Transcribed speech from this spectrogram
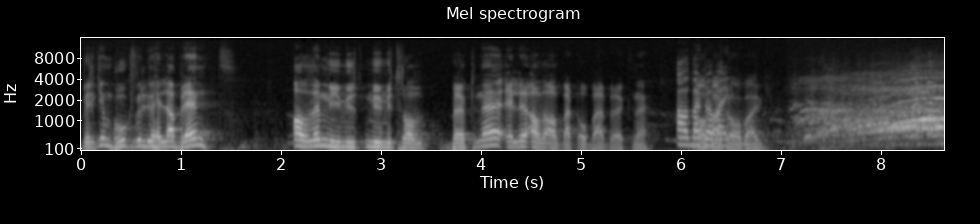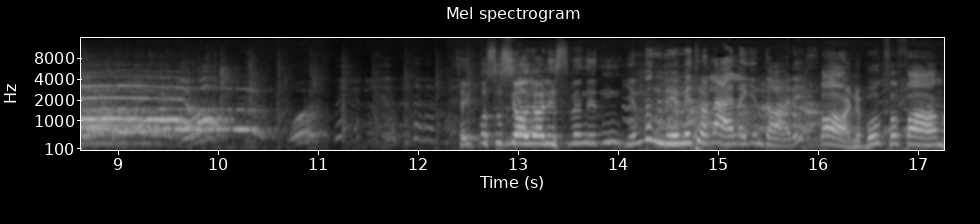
Hvilken bok ville du heller ha brent? Alle Mummi- Mummitroll-bøkene eller alle Albert Aaberg-bøkene? Albert Albert Aaberg. Tenk på sosialrealismen i den! Jo, men Mummitrollet er legendarisk. Barnebok, for faen!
